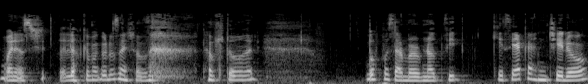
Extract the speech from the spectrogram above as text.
bueno, los que me conocen ya madre. Vos podés armar un outfit que sea canchero,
